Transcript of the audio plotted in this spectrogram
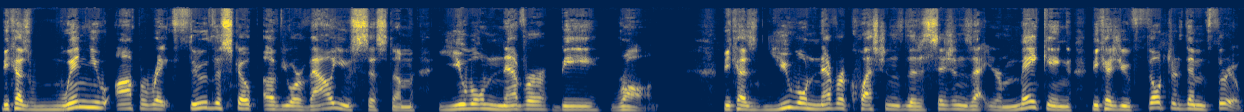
Because when you operate through the scope of your value system, you will never be wrong. Because you will never question the decisions that you're making because you filtered them through.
